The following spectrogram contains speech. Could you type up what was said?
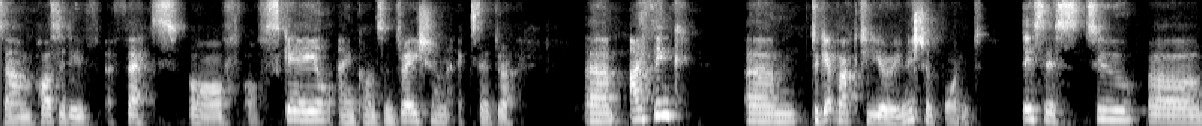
some positive effects of, of scale and concentration, etc. Um, I think um, to get back to your initial point, this is too, uh,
